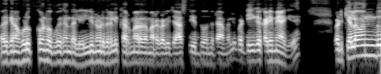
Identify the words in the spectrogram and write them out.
ಅದಕ್ಕೆ ನಾವು ಹುಡುಕೊಂಡು ಹೋಗ್ಬೇಕಂತ ಎಲ್ಲಿ ನೋಡಿದ್ರಲ್ಲಿ ಕರ್ಮರದ ಮರಗಳು ಜಾಸ್ತಿ ಇದ್ದು ಒಂದು ಟೈಮಲ್ಲಿ ಬಟ್ ಈಗ ಕಡಿಮೆ ಆಗಿದೆ. ಬಟ್ ಕೆಲವೊಂದು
